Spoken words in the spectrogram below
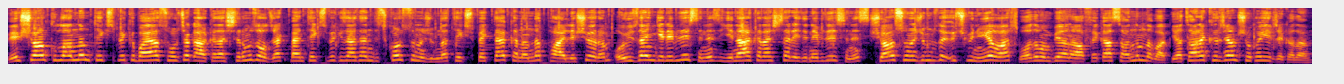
Ve şu an kullandığım Textpack'i bayağı soracak arkadaşlarımız olacak. Ben Textpack'i zaten Discord sunucumda Textpack'ler kanalında paylaşıyorum. O yüzden gelebilirsiniz. Yeni arkadaşlar edinebilirsiniz. Şu an sunucumuzda 3000 üye var. Bu adamın bir an AFK sandım da bak. Yatağını kıracağım şoka girecek adam.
